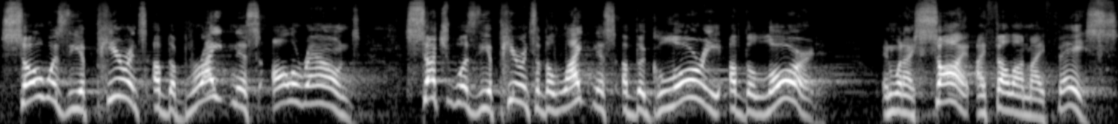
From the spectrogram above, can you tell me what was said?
so was the appearance of the brightness all around. Such was the appearance of the likeness of the glory of the Lord. And when I saw it, I fell on my face.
